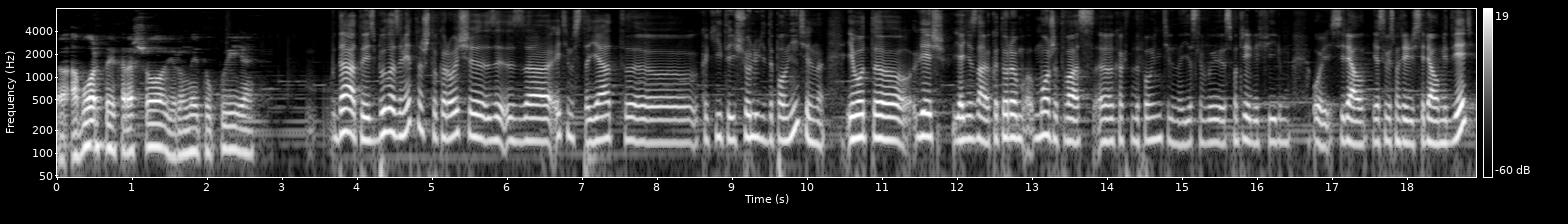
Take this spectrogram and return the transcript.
аборты хорошо, веруны тупые. Да, то есть было заметно, что, короче, за, за этим стоят э, какие-то еще люди дополнительно. И вот э, вещь, я не знаю, которая может вас э, как-то дополнительно, если вы смотрели фильм, ой, сериал, если вы смотрели сериал «Медведь»,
